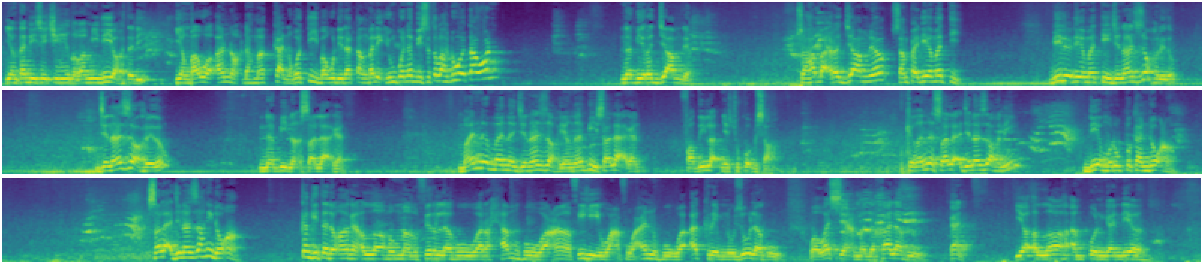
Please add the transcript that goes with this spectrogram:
Yang tadi saya cerita Ramidiyah tadi yang bawa anak dah makan roti baru dia datang balik. Jumpa Nabi setelah 2 tahun Nabi rejam dia. Sahabat rejam dia sampai dia mati bila dia mati jenazah dia tu? Jenazah dia tu? Nabi nak salatkan mana-mana jenazah yang Nabi salatkan fadilatnya cukup besar. Kerana salat jenazah ni dia merupakan doa. Salat jenazah ni doa kan kita doakan Allahumma ghafir lahu warhamhu wa'afihi wa'fu anhu wa akrim nuzulahu wa wasi' madkhalahu. Kan? Ya Allah ampunkan dia.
